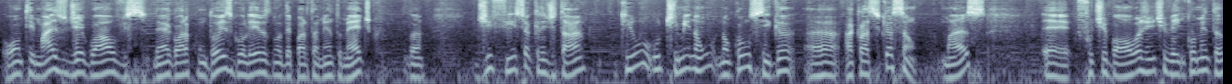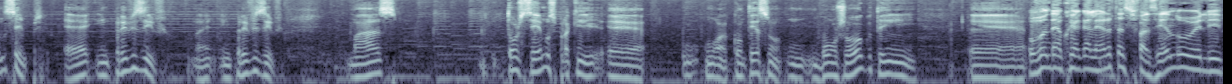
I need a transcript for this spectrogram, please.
Ontem mais o Diego Alves, né? Agora com dois goleiros no departamento médico. tá? Difícil acreditar que o, o time não, não consiga a, a classificação. Mas é, futebol a gente vem comentando sempre. É imprevisível, né? Imprevisível. Mas torcemos para que é, o- o- aconteça um, um bom jogo. Tem é, Ô Vandeco, que a galera tá se fazendo ou eles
